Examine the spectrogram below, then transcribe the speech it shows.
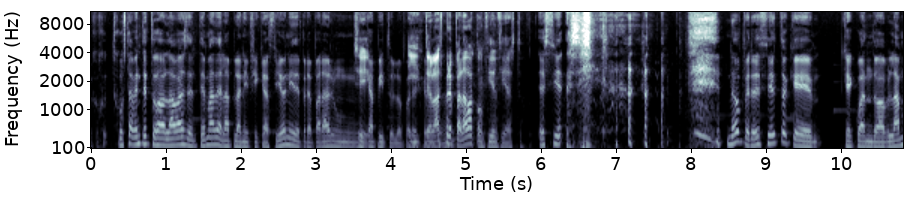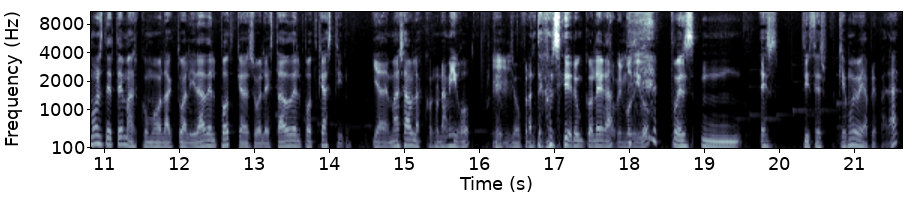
ju- justamente tú hablabas del tema de la planificación y de preparar un sí. capítulo, por y ejemplo. te lo has ¿no? preparado a conciencia esto. Es cierto. sí. no, pero es cierto que, que cuando hablamos de temas como la actualidad del podcast o el estado del podcasting, y además hablas con un amigo, porque yo, Fran, te considero un colega, Lo mismo digo. pues mm, es, dices, ¿qué me voy a preparar?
